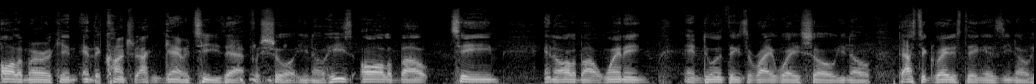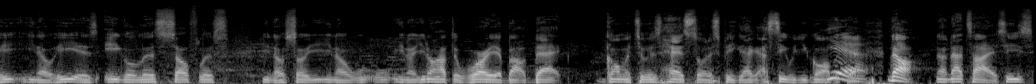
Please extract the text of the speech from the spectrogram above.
All American in the country. I can guarantee you that for sure. You know, he's all about team and all about winning and doing things the right way. So you know, that's the greatest thing is you know he you know he is egoless, selfless. You know, so you know w- you know you don't have to worry about that going to his head, so to speak. I, I see where you're going Yeah. with that. No, no, not Tyus. He's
